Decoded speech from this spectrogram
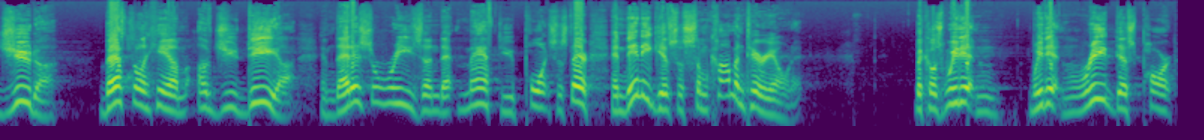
Judah, Bethlehem of Judea. And that is the reason that Matthew points us there. And then he gives us some commentary on it. Because we didn't, we didn't read this part,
